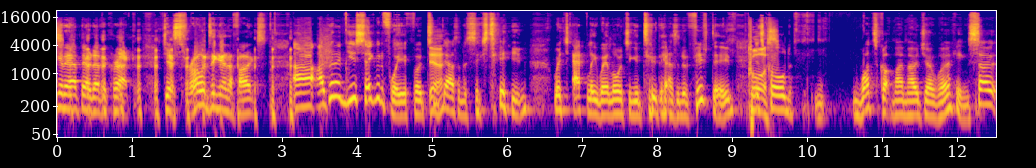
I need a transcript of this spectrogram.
Bang it out there and have a crack. Just throw it together, folks. Uh, I've got a new segment for you for Yeah. 2016, which aptly we're launching in 2015. course. It's called What's Got My Mojo Working. So,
